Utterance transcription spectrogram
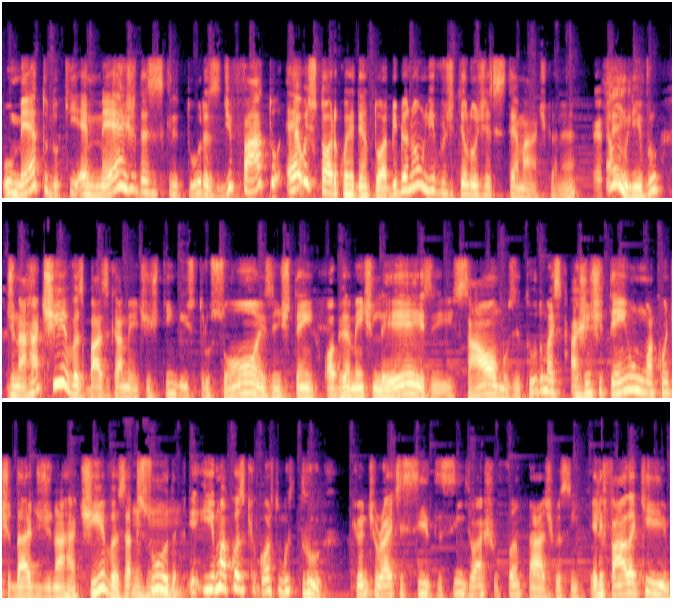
o método que emerge das escrituras, de fato, é o histórico redentor. A Bíblia não é um livro de teologia sistemática, né? Perfeito. É um livro de narrativas, basicamente. A gente tem instruções, a gente tem, obviamente, leis e salmos e tudo, mas a gente tem uma quantidade de narrativas absurda. Uhum. E, e, uma coisa que eu gosto muito do, que o Anti-Wright cita, assim, que eu acho fantástico, assim. Ele fala que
